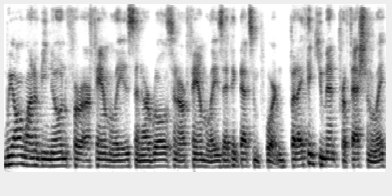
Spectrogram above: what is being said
we all want to be known for our families and our roles in our families. I think that's important. But I think you meant professionally.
